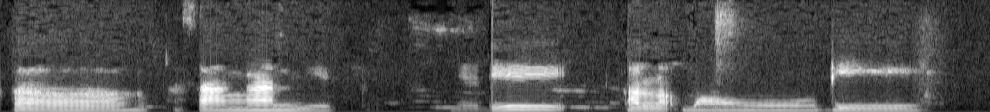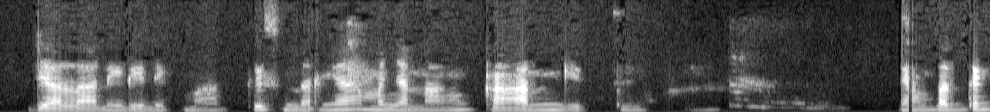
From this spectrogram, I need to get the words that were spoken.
ke pasangan gitu. Jadi kalau mau dijalani dinikmati sebenarnya menyenangkan gitu. Yang penting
